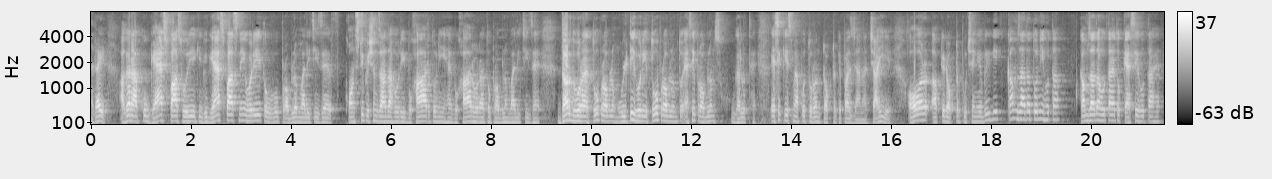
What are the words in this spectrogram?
Right right. अगर आपको गैस पास हो रही है, क्योंकि गैस पास नहीं हो रही तो वो प्रॉब्लम वाली चीज़ है। कॉन्स्टिपेशन ज़्यादा हो रही, बुखार तो नहीं है, बुखार हो रहा तो प्रॉब्लम वाली चीज़ है। दर्द हो रहा है तो प्रॉब्लम उल्टी हो रही है तो प्रॉब्लम तो ऐसी प्रॉब्लम्स गलत है। ऐसे केस में आपको तुरंत डॉक्टर के पास जाना चाहिए। और आपके डॉक्टर पूछेंगे भाई ये कम ज़्यादा तो नहीं होता। कम ज़्यादा होता है तो कैसे होता है?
